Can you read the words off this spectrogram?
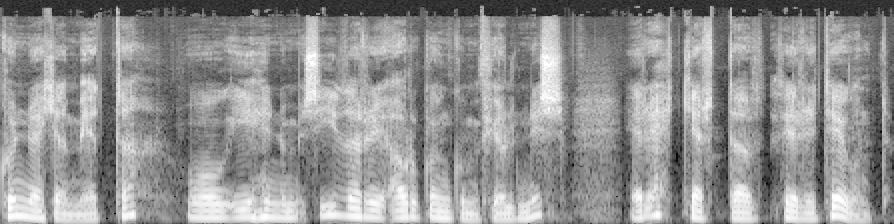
kunnu ekki að meta og í hinnum síðari árgöngum fjölnis er ekkert af þeirri tegund.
